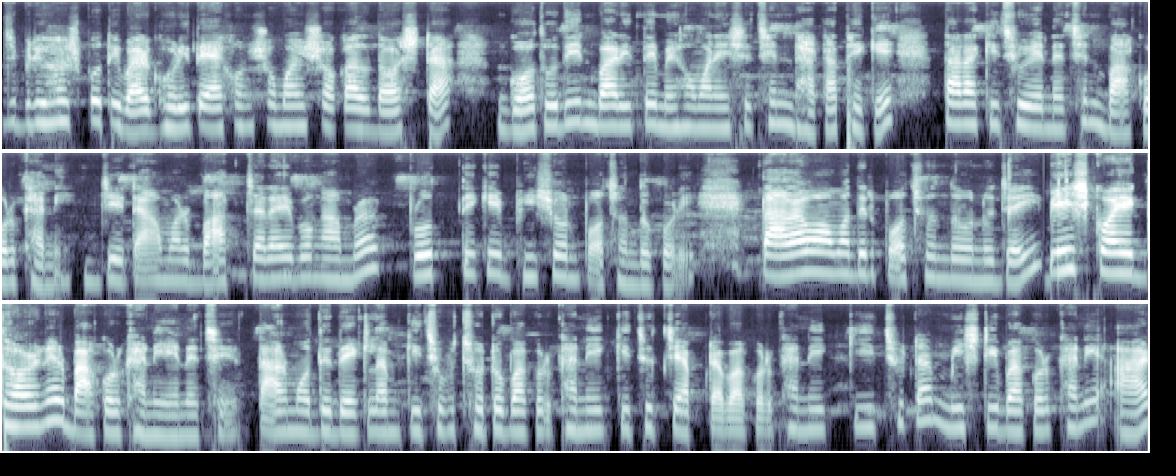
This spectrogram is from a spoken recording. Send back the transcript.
আজ বৃহস্পতিবার ঘড়িতে এখন সময় সকাল দশটা। গতদিন বাড়িতে মেহমান এসেছেন ঢাকা থেকে। তারা কিছু এনেছেন বাকরখানি, যেটা আমার বাচ্চারা এবং আমরা প্রত্যেকে ভীষণ পছন্দ করি। তারাও আমাদের পছন্দ অনুযায়ী বেশ কয়েক ধরনের বাকরখানি এনেছে। তার মধ্যে দেখলাম কিছু ছোট বাকরখানি, কিছু চ্যাপটা বাকরখানি, কিছুটা মিষ্টি বাকরখানি আর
